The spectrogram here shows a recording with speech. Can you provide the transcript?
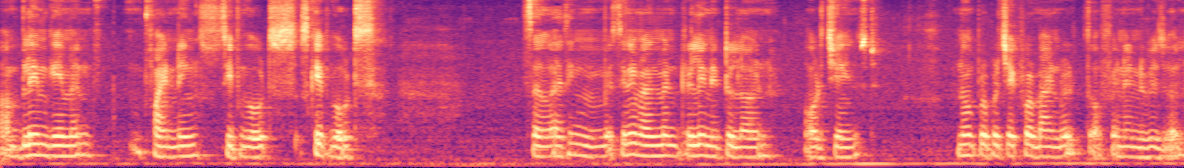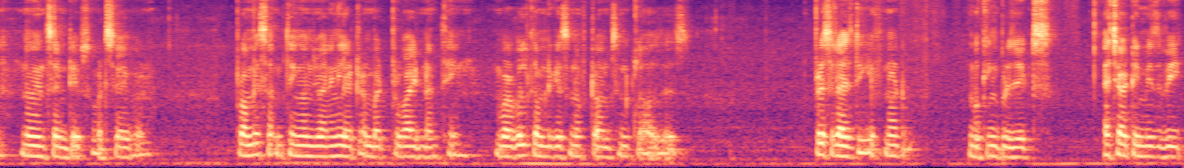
uh, blame game and finding scapegoats scapegoats. So i think senior management really need to learn or changed. No proper check for bandwidth of an individual no incentives whatsoever promise something on joining letter but provide nothing, verbal communication of terms and clauses, pressurizing if not booking projects. HR team is weak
